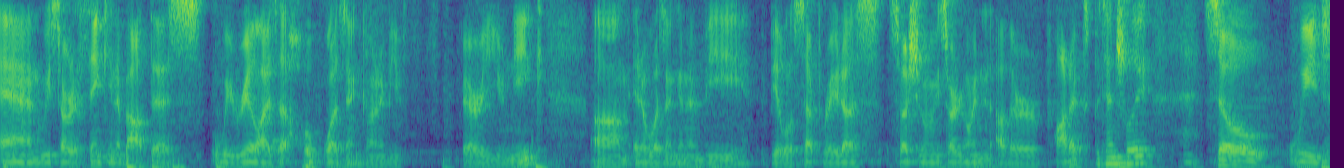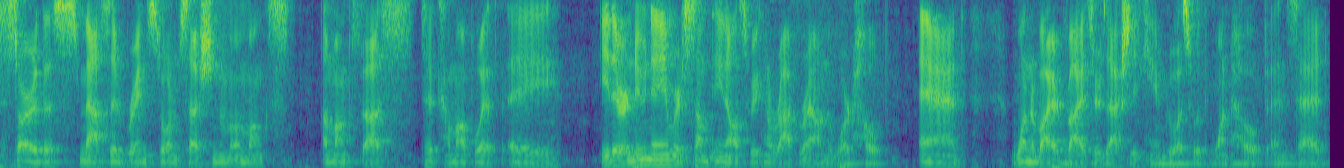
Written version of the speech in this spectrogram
and we started thinking about this, we realized that hope wasn't going to be very unique um, and it wasn't going to be be able to separate us, especially when we started going into other products potentially. So we just started this massive brainstorm session amongst amongst us to come up with a either a new name or something else we can wrap around the word hope. And one of our advisors actually came to us with one hope and said,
